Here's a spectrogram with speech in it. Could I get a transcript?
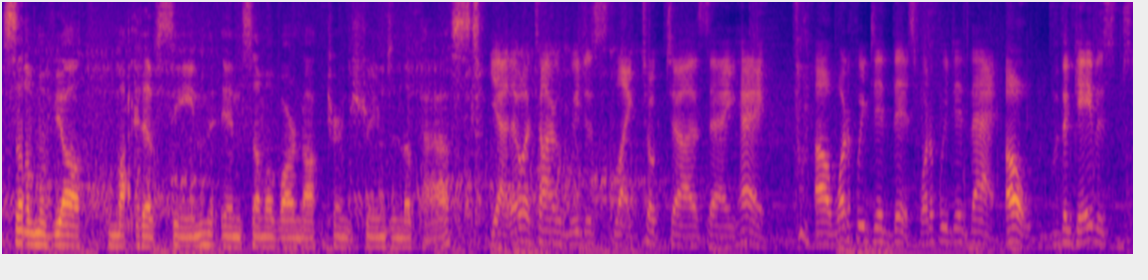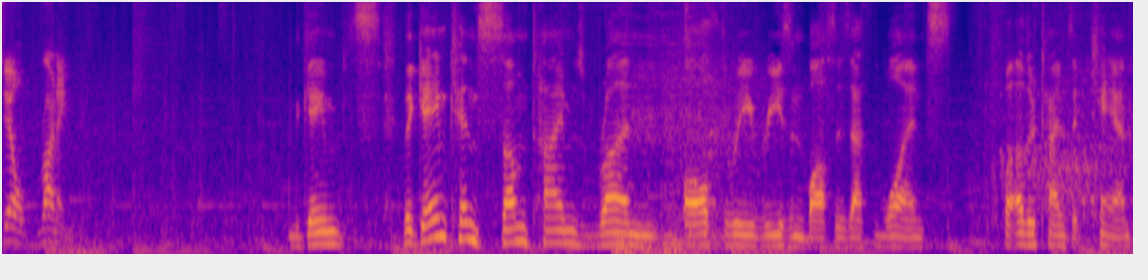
some of y'all might have seen in some of our Nocturne streams in the past. Yeah, there were times we just, like, took to uh, saying, hey, uh, what if we did this? What if we did that? Oh, the game is still running. The game, the game can sometimes run all three reason bosses at once, but other times it can't.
